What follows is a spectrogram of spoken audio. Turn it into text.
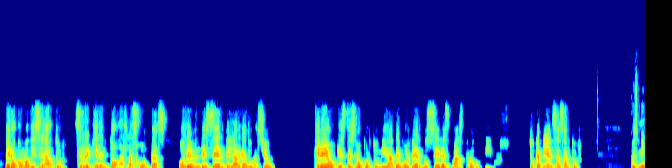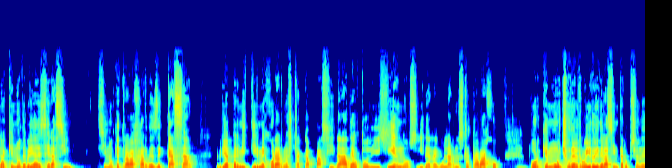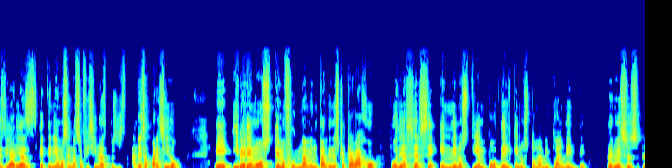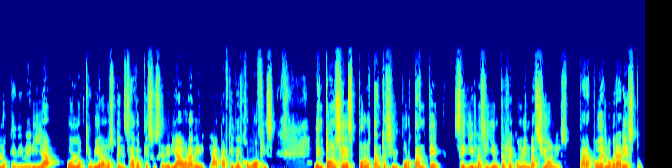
pero como dice Arthur, ¿se requieren todas las juntas o deben de ser de larga duración? Creo que esta es la oportunidad de volvernos seres más productivos. ¿Tú qué piensas, Arthur? Pues mira que no debería de ser así, sino que trabajar desde casa debería permitir mejorar nuestra capacidad de autodirigirnos y de regular nuestro trabajo, porque mucho del ruido y de las interrupciones diarias que teníamos en las oficinas, pues ha desaparecido. Eh, y veremos que lo fundamental de nuestro trabajo puede hacerse en menos tiempo del que nos toma habitualmente, pero eso es lo que debería o lo que hubiéramos pensado que sucedería ahora a partir del home office. Entonces, por lo tanto, es importante seguir las siguientes recomendaciones para poder lograr esto.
